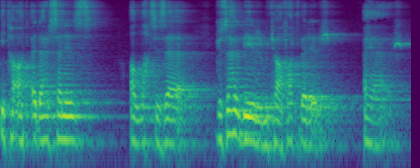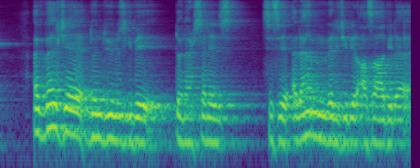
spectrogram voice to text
itaat ederseniz Allah size güzel bir mükafat verir. Eğer evvelce döndüğünüz gibi dönerseniz sizi elem verici bir azab ile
